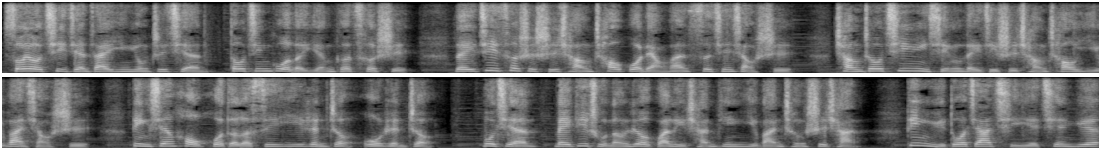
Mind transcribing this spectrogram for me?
所有器件在应用之前都经过了严格测试，累计测试时长超过两万四千小时，长周期运行累计时长超一万小时，并先后获得了 CE 认证、O 认证。目前，美的储能热管理产品已完成试产。并与多家企业签约，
